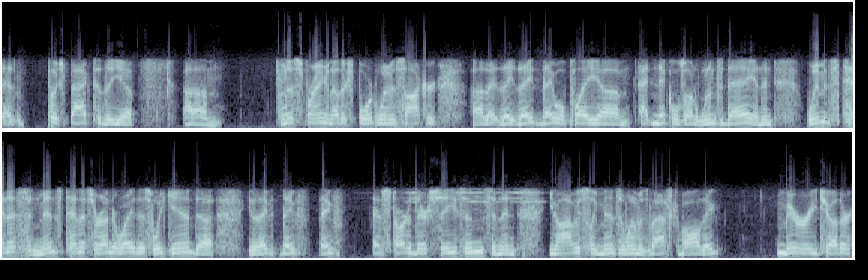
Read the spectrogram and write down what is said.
has pushed back to the uh, um, this spring. Another sport, women's soccer. Uh, they, they they they will play um, at Nicholls on Wednesday, and then women's tennis and men's tennis are underway this weekend. Uh, you know they've they've they've have started their seasons, and then you know obviously men's and women's basketball they mirror each other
